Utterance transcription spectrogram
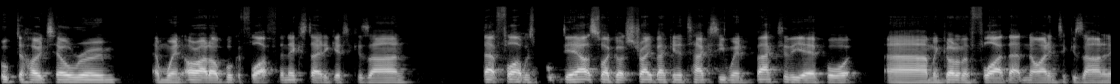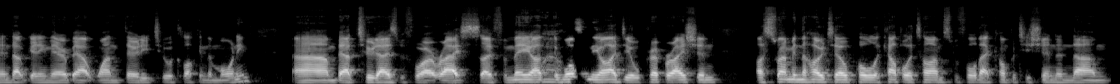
booked a hotel room, and went, all right, I'll book a flight for the next day to get to Kazan. That flight was booked out, so I got straight back in a taxi, went back to the airport, um, and got on a flight that night into Kazan and ended up getting there about 1.30, 2 o'clock in the morning, um, about two days before I raced. So for me, wow. I, it wasn't the ideal preparation. I swam in the hotel pool a couple of times before that competition, and um,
